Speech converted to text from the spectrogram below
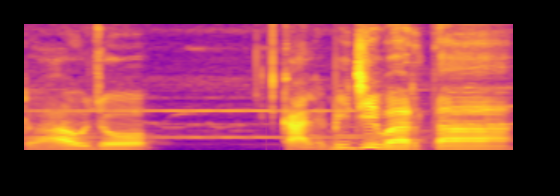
તો આવજો. કાલે બીજી વાર્તા.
